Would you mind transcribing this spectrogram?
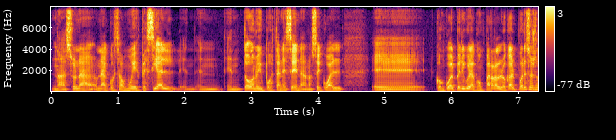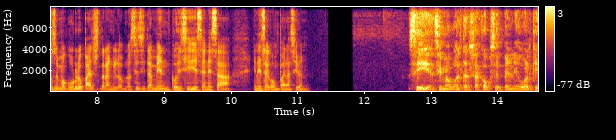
no, es una, una cosa muy especial en, en- en tono y puesta en escena. No sé cuál eh, con cuál película comparar al local. Por eso yo se me ocurrió Punch Drunk Love. No sé si también coincidiese en esa, en esa comparación. Sí, encima Walter Jacob se pone igual que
